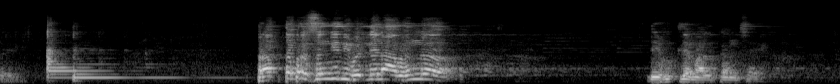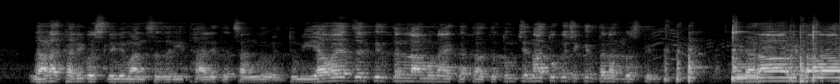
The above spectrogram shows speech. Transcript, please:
करेल. प्रसंगी निवडलेला अभंग देहूतल्या मालकांचा आहे. झाडाखाली बसलेली माणसं जर इथं आले तर चांगलं होईल. तुम्ही या वयात जर कीर्तन लांबून ऐकत आल तर तुमचे नातू कसे कीर्तनात बसतील? विठाला, विठाला,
